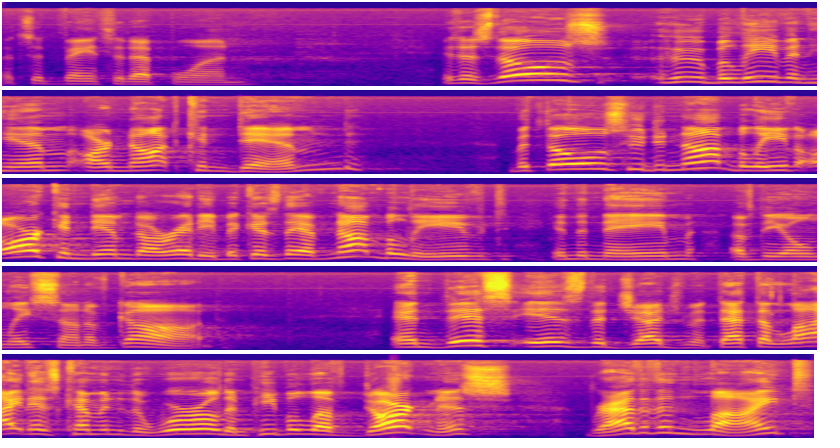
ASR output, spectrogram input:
Let's advance it up one. It says, Those who believe in him are not condemned. But those who do not believe are condemned already because they have not believed in the name of the only Son of God. And this is the judgment that the light has come into the world, and people love darkness rather than light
